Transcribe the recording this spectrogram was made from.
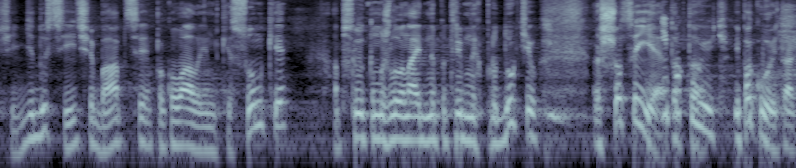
чи дідусі, чи бабці пакували їм такі сумки. Абсолютно, можливо, навіть непотрібних продуктів. Що це є? І пакують. І пакують, так.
